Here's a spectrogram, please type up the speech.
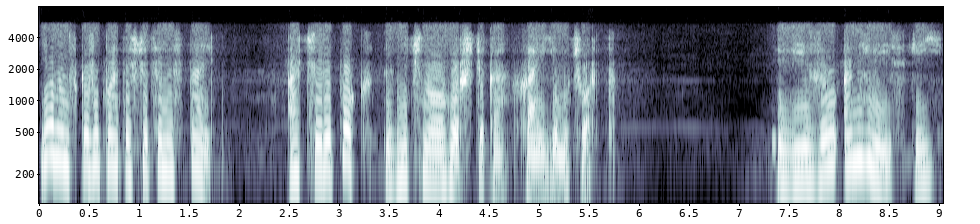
Я вам скажу, пате, що це не сталь, а черепок з нічного горщика, хай йому чорт. Візел англійський,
